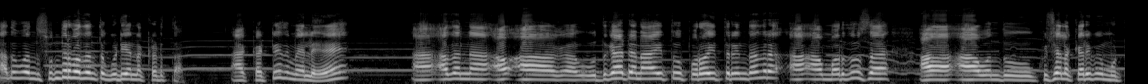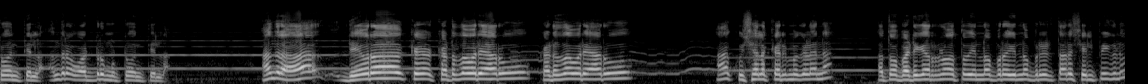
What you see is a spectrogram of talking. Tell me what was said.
ಅದು ಒಂದು ಸುಂದರವಾದಂಥ ಗುಡಿಯನ್ನು ಕಟ್ತಾರೆ. ಆ ಕಟ್ಟಿದ ಮೇಲೆ ಅದನ್ನು ಉದ್ಘಾಟನೆ ಆಯಿತು ಪುರೋಹಿತರಿಂದ ಅಂದ್ರೆ, ಆ ಆ ಮರುದಿವಸ ಆ ಆ ಒಂದು ಕುಶಲ ಕರಿಮಿ ಮುಟ್ಟುವಂತಿಲ್ಲ, ಅಂದರೆ ಒಡ್ರು ಮುಟ್ಟುವಂತಿಲ್ಲ. ಅಂದ್ರೆ ದೇವರ ಕಟ್ಟದವ್ರು ಯಾರು ಕಟ್ಟದವ್ರು ಯಾರು, ಆ ಕುಶಲಕರ್ಮಿಗಳನ್ನು ಅಥವಾ ಬಡಿಗರನು ಅಥವಾ ಇನ್ನೊಬ್ಬರು ಇನ್ನೊಬ್ಬರು ಇರ್ತಾರೆ, ಶಿಲ್ಪಿಗಳು.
